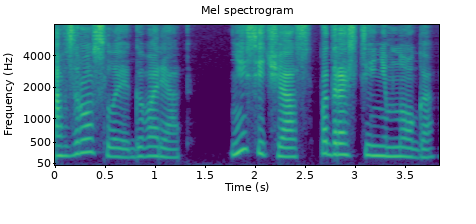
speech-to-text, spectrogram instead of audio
а взрослые говорят, не сейчас, подрасти немного».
